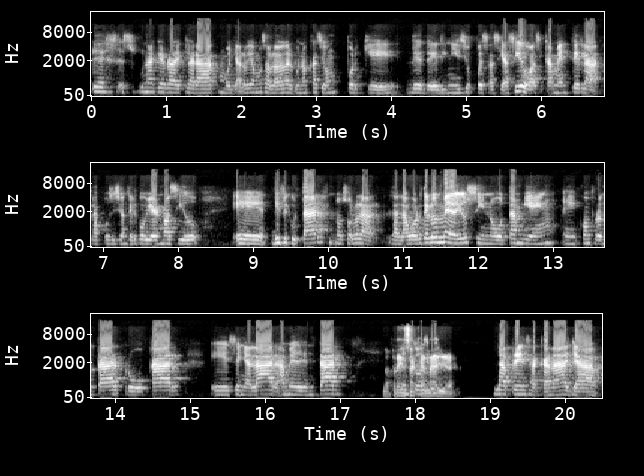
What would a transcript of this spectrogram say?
es, una guerra declarada, como ya lo habíamos hablado en alguna ocasión, porque desde el inicio, pues, así ha sido. Básicamente, la, la posición del gobierno ha sido eh, dificultar no solo la, la, labor de los medios, sino también eh, confrontar, provocar, eh, señalar, amedrentar. La prensa canalla. La prensa canalla.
